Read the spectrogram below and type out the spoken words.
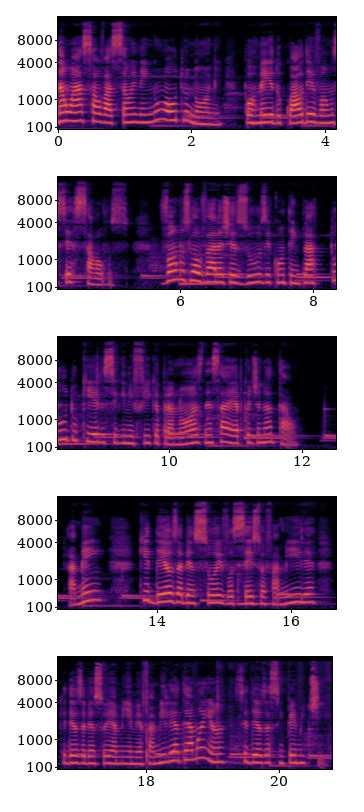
Não há salvação em nenhum outro nome por meio do qual devamos ser salvos. Vamos louvar a Jesus e contemplar tudo o que ele significa para nós nessa época de Natal. Amém? Que Deus abençoe você e sua família, que Deus abençoe a minha e minha família e até amanhã, se Deus assim permitir.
